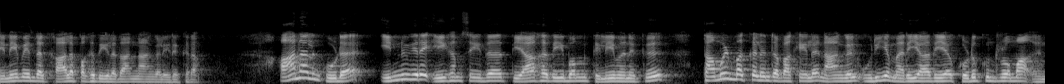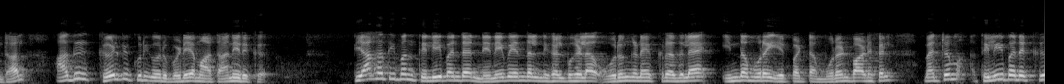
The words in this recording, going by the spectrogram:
நினைவேந்தல் காலப்பகுதியில் தான் நாங்கள் இருக்கிறோம். ஆனாலும் கூட இன்னுயிரை ஈகம் செய்த தியாக தீபம் திலீபனுக்கு தமிழ் மக்கள் என்ற வகையில் நாங்கள் உரிய மரியாதையை கொடுக்கின்றோமா என்றால் அது கேள்விக்குரிய ஒரு விடயமாக தான் இருக்குது தியாகதீபன் திலீபன்ற நினைவேந்தல் நிகழ்வுகளை ஒருங்கிணைக்கிறதுல இந்த முறை ஏற்பட்ட முரண்பாடுகள் மற்றும் திலீபனுக்கு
